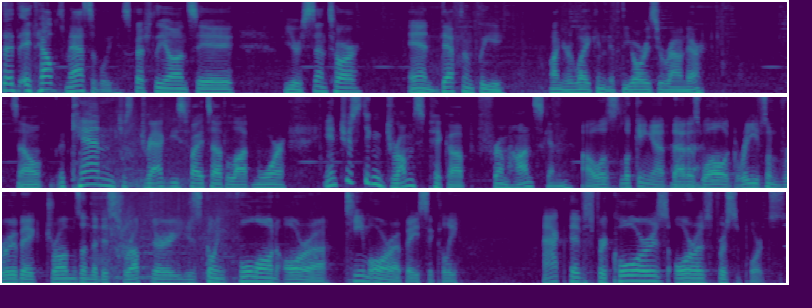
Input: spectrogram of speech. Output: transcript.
that it helps massively, especially on say your Centaur, and definitely on your Lycan if the aura is around there. So it can just drag these fights out a lot more. Interesting drums pickup from Handsken. I was looking at that Uh. as well. Greaves on Rubik, drums on the Disruptor. You're just going full on aura. Team aura, basically. Actives for cores, auras for supports.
